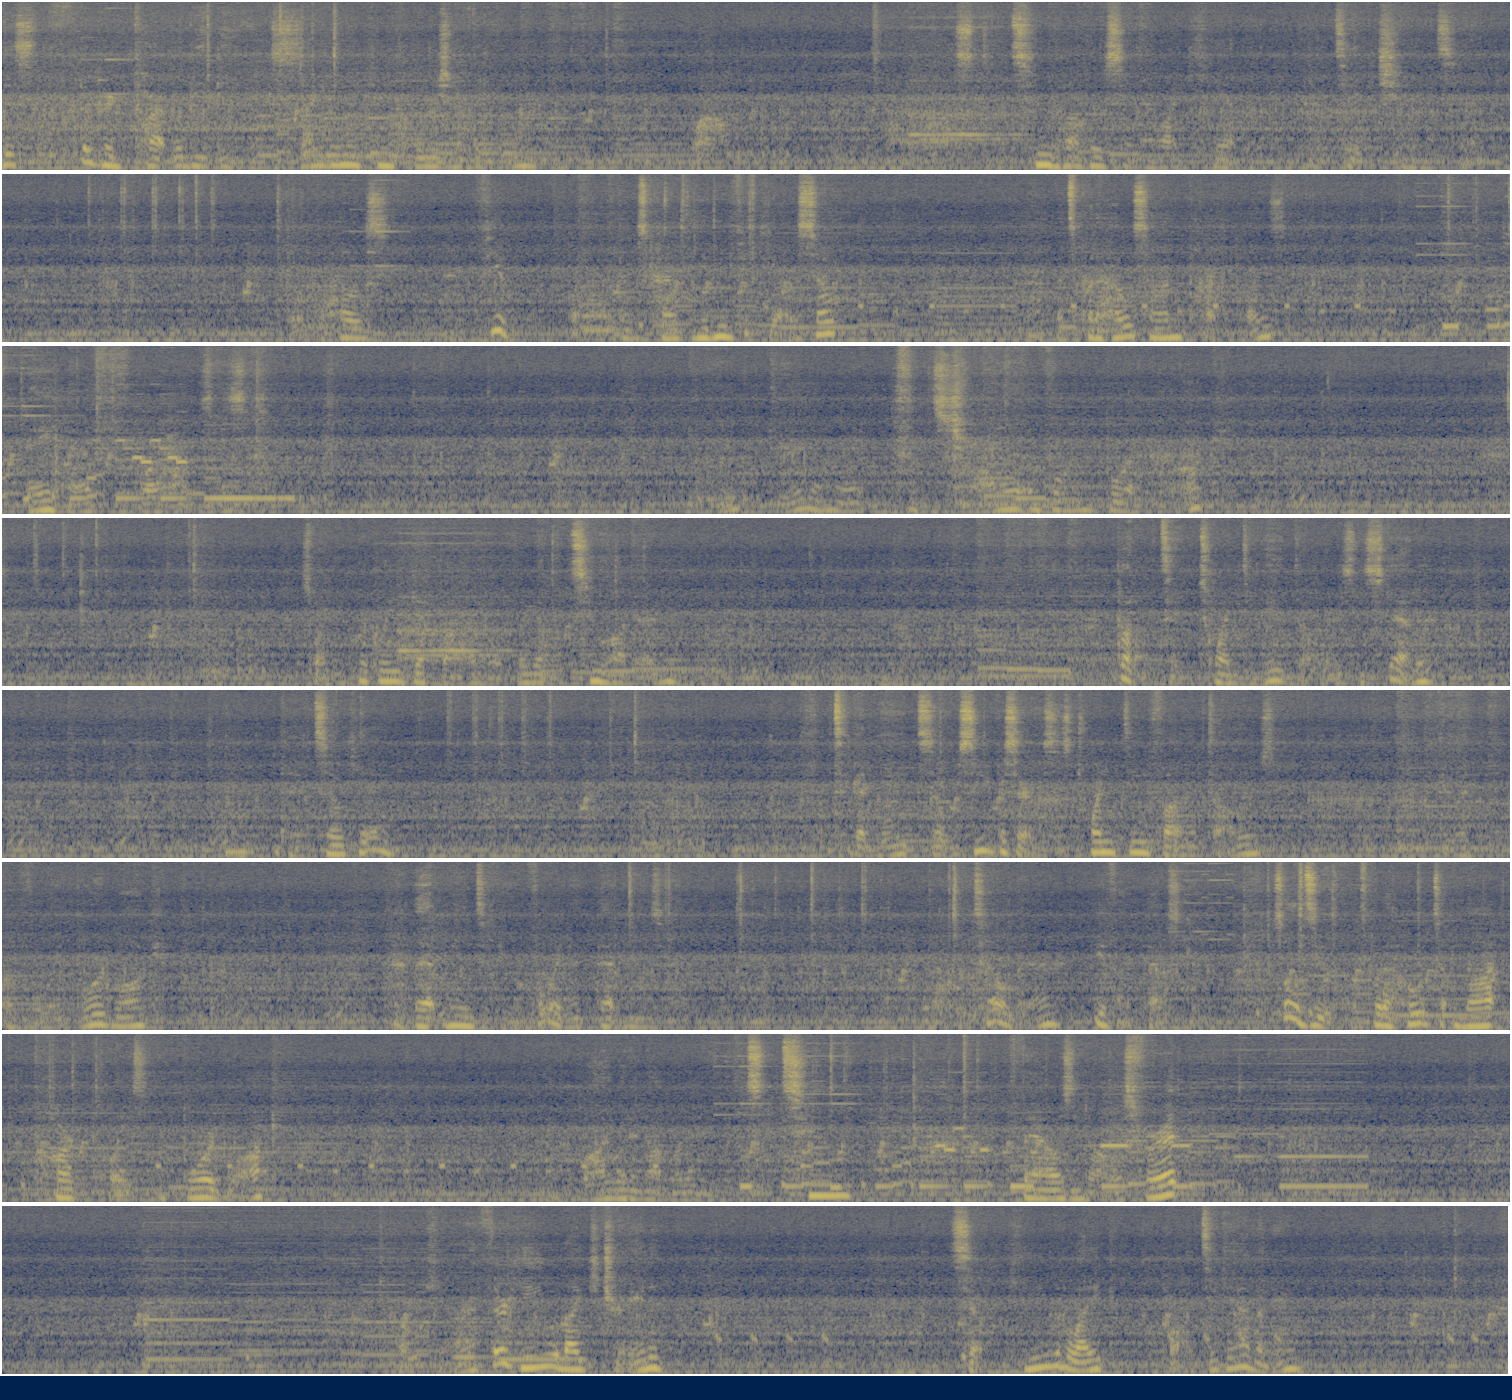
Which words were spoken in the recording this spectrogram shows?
this third part would be the exciting conclusion of the game. Wow. I lost two dollars, so now I can't take a chance. Build a house. Phew. But uh, those cards give me 50 dollars, so let's put a house on Park Place. They have four houses. Good, alright. Let's try to avoid boardwalk. So I can quickly get by, hopefully get to 200. But I'll take $28 instead. That's okay. Take a date, so receipt for services, $25. Good. Avoid boardwalk. That means if you avoid it, that means hotel there if I pass go. So let's do that. Let's put a hotel, not Park Place, boardwalk. Why would I not want to do this? Two thousand dollars for it. Arthur, he would like to trade. So he would like Quantic Avenue.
